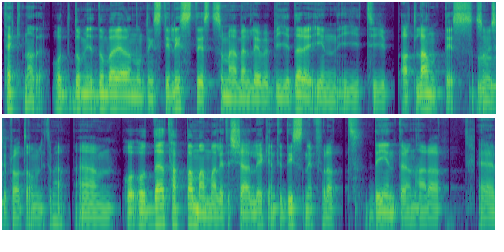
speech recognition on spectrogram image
tecknade. Och de, de börjar göra någonting stilistiskt som även lever vidare in i typ Atlantis som vi ska prata om lite mer. Ehm, och, och där tappar mamma lite kärleken till Disney för att det är inte den här eh, eh,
